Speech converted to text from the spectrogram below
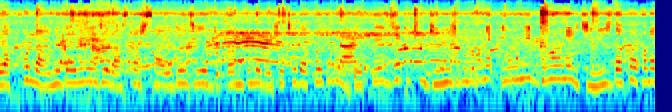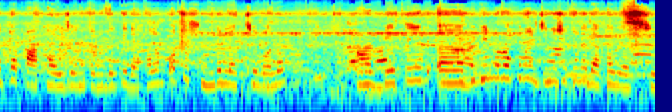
দেখো লাইনে দাঁড়িয়ে যে রাস্তার সাইডে যে দোকানগুলো বসেছে, দেখো, এখানে বেতের যে কিছু জিনিসগুলো মানে ইউনিক ধরনের জিনিস। দেখো, ওখানে একটা পাখা এই যে আমি তোমাদেরকে দেখালাম, কত সুন্দর লাগছে বলো? আর বেতের আহ, বিভিন্ন রকমের জিনিস এখানে দেখা যাচ্ছে।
